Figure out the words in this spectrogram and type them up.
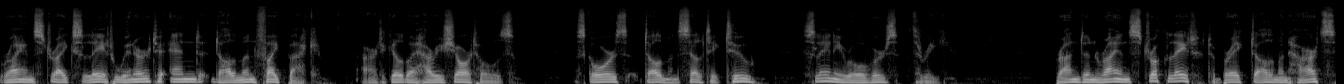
Ryan strikes late winner to end Dolman fightback. Article by Harry Shorthose. Scores Dolman Celtic 2, Slaney Rovers 3. Brandon Ryan struck late to break Dolman hearts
